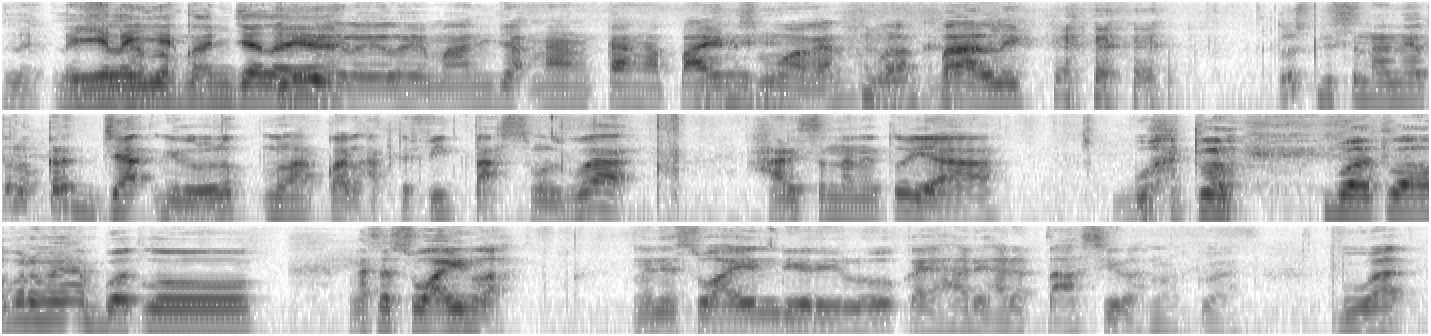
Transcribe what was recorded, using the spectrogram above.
Leye-leye manja lah iya, ya leye-leye manja, ngangkang ngapain semua kan, bolak-balik. Terus di Seninnya tuh lo kerja gitu lo, lo melakukan aktivitas. Menurut gua hari Senin itu ya buat lo buat lo apa namanya? Buat lo ngesesuain lah. Ngesesuain diri lo kayak hari adaptasi lah menurut gua. Buat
